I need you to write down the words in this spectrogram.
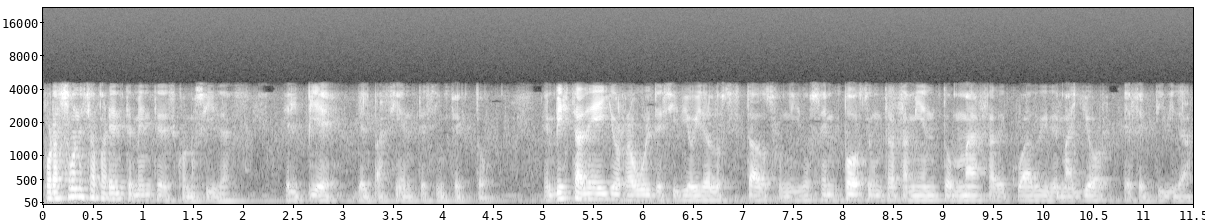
Por razones aparentemente desconocidas, el pie del paciente se infectó. En vista de ello, Raúl decidió ir a los Estados Unidos en pos de un tratamiento más adecuado y de mayor efectividad.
